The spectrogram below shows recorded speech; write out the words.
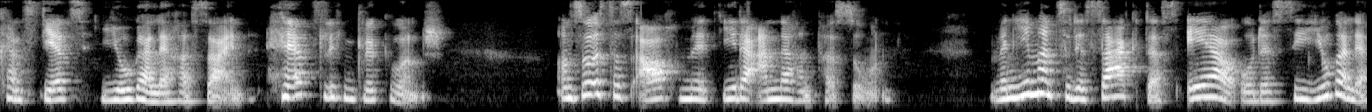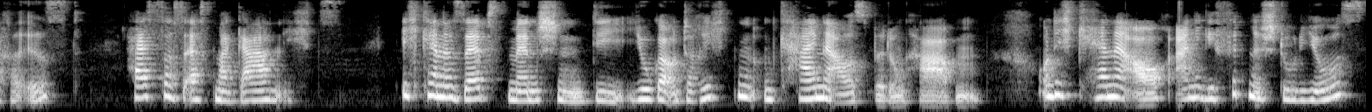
kannst jetzt Yogalehrer sein. Herzlichen Glückwunsch. Und so ist es auch mit jeder anderen Person. Wenn jemand zu dir sagt, dass er oder sie Yogalehrer ist, heißt das erstmal gar nichts. Ich kenne selbst Menschen, die Yoga unterrichten und keine Ausbildung haben. Und ich kenne auch einige Fitnessstudios,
